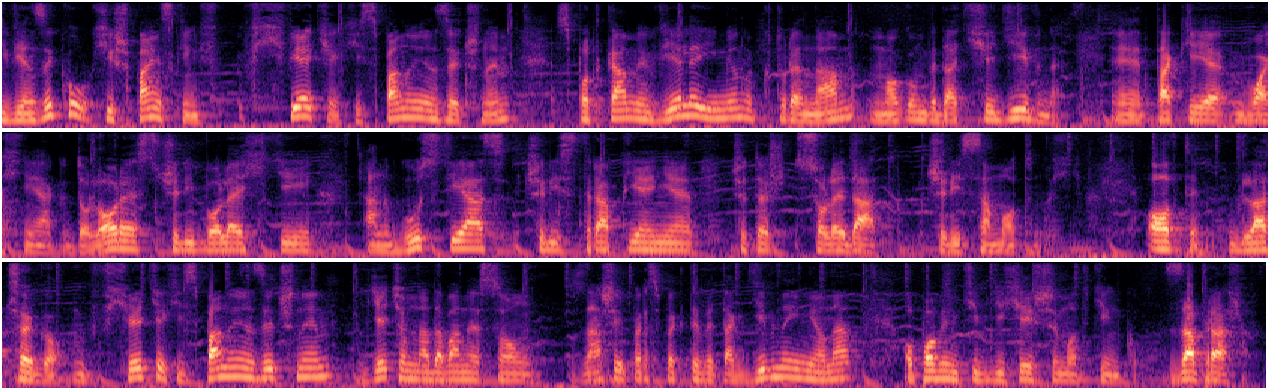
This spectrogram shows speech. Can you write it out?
I w języku hiszpańskim, w świecie hispanojęzycznym, spotkamy wiele imion, które nam mogą wydać się dziwne. E, takie właśnie jak Dolores, czyli boleści, Angustias, czyli strapienie, czy też Soledad, czyli samotność. O tym, dlaczego w świecie hispanojęzycznym dzieciom nadawane są z naszej perspektywy tak dziwne imiona, opowiem Ci w dzisiejszym odcinku. Zapraszam!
